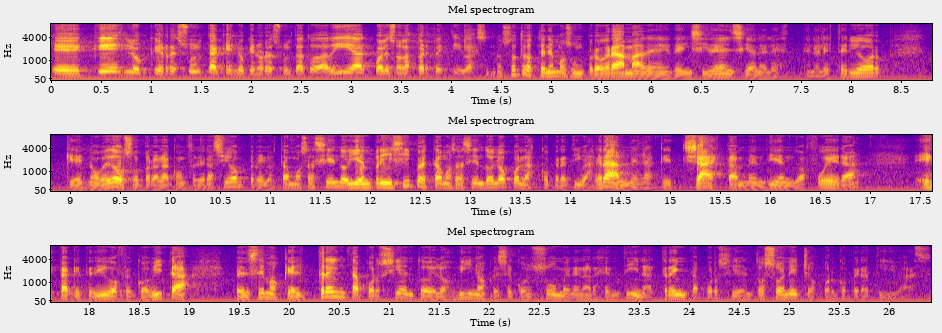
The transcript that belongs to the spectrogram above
Eh, ¿Qué es lo que resulta, qué es lo que no resulta todavía? ¿Cuáles son las perspectivas? Nosotros tenemos un programa de, de incidencia en el, en el exterior que es novedoso para la Confederación, pero lo estamos haciendo y en principio estamos haciéndolo con las cooperativas grandes, las que ya están vendiendo afuera. Esta que te digo, Fecovita, pensemos que el 30% de los vinos que se consumen en Argentina, 30%, son hechos por cooperativas.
